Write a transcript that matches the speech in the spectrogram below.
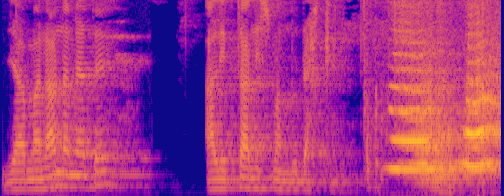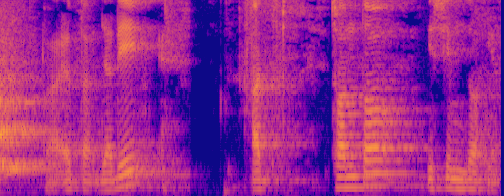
Zaman naon namanya teh alif tanis memudahkan nah, eta jadi ad, contoh isim dohir.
